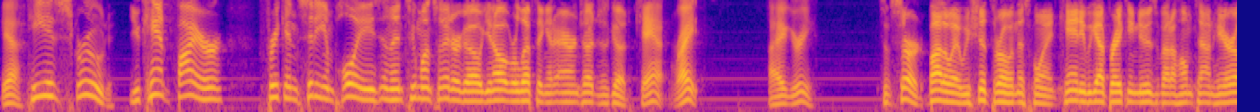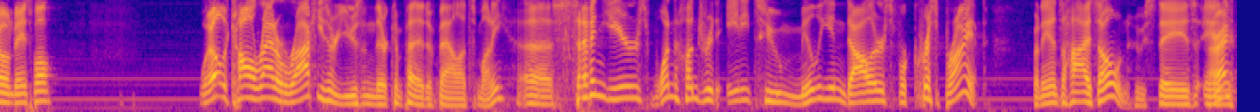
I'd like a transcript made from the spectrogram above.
Yeah. he is screwed. You can't fire freaking city employees and then two months later go, you know what, we're lifting it. Aaron Judge is good. Can't. Right. I agree. It's absurd. By the way, we should throw in this point. Candee, we got breaking news about a hometown hero in baseball. Well, the Colorado Rockies are using their competitive balance money. Uh, seven years, $182 million for Kris Bryant, Bonanza High Zone, who stays in right.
